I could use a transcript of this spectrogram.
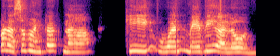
पण असं म्हणतात ना की one may be alone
